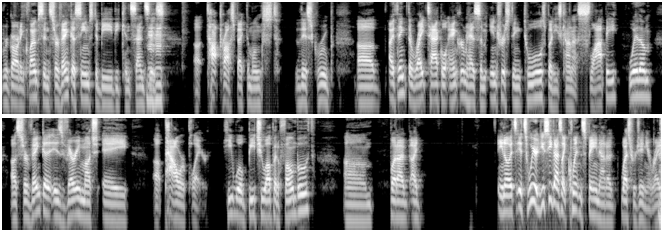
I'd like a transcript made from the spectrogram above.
regarding Clemson, Cervenka seems to be the consensus mm-hmm. uh, top prospect amongst this group. Uh, I think the right tackle Anchrum has some interesting tools, but he's kind of sloppy with them. Uh, Cervenka is very much a, a, power player. He will beat you up at a phone booth. Um, but I, I, you know, it's it's weird. You see guys like Quinton Spain out of West Virginia, right?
